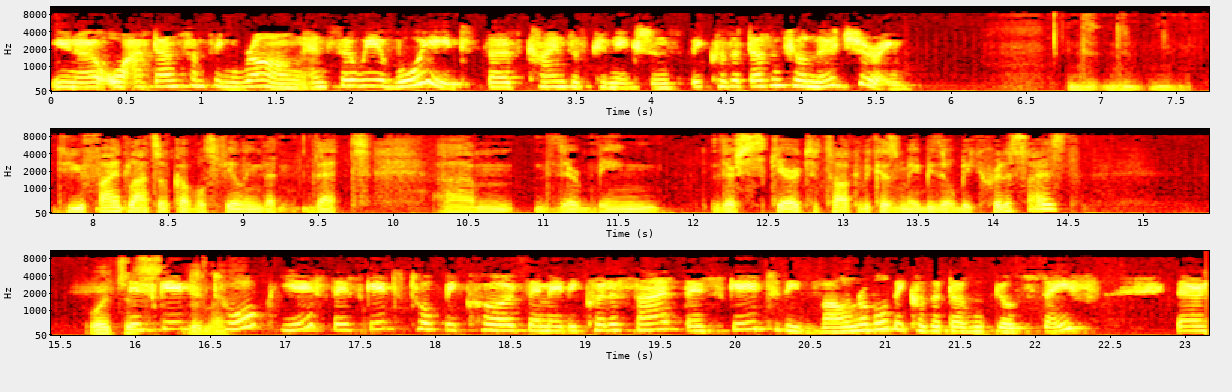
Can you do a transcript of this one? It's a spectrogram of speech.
you know, or I've done something wrong. And so we avoid those kinds of connections because it doesn't feel nurturing. Do you find lots of couples feeling that that um, they're being they're scared to talk because maybe they'll be criticized? They're scared to talk. Yes, they're scared to talk because they may be criticized. They're scared to be vulnerable because it doesn't feel safe. They're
